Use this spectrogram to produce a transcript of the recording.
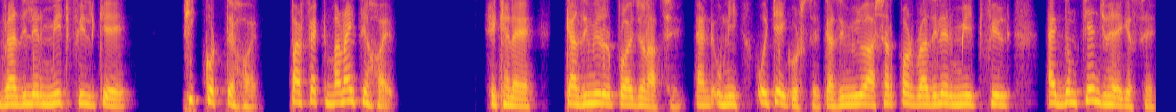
ব্রাজিলের মিডফিল্ডকে ঠিক করতে হয় পারফেক্ট বানাইতে হয় এখানে ক্যাজিমিরোর প্রয়োজন আছে। অ্যান্ড উনি ওইটাই করছে। ক্যাজিমিরো আসার পর ব্রাজিলের মিডফিল্ড একদম চেঞ্জ হয়ে গেছে।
